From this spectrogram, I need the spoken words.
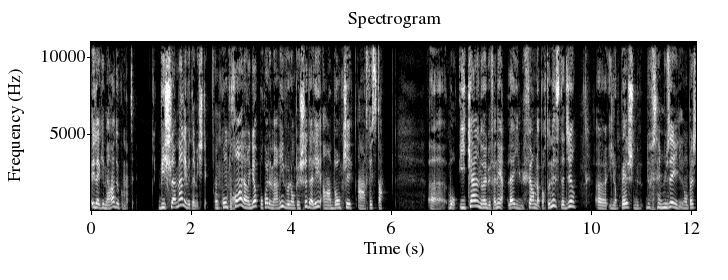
Et la Guémara de commenter. Bishlama les On comprend à la rigueur pourquoi le mari veut l'empêcher d'aller à un banquet, à un festin. Euh, bon, Ika, Noël Befaner, là, il lui ferme la porte au nez, c'est-à-dire, euh, il l'empêche de, s'amuser, il l'empêche,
